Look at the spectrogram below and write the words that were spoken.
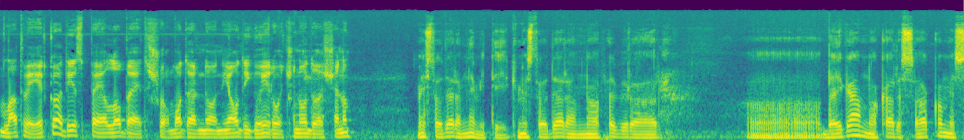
Latvija ir kāda iespēja lobēt šo moderno un jaudīgo ieroču nodošanu? Mēs to darām nemitīgi. Mēs to darām no februāra beigām, no kara sākuma, es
